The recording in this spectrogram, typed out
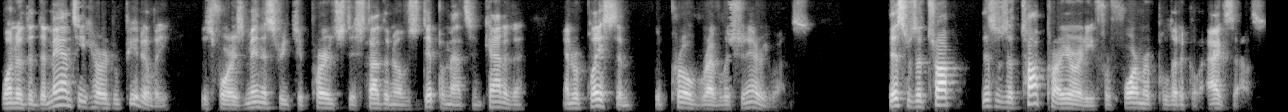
One of the demands he heard repeatedly was for his ministry to purge the Estado Novo's diplomats in Canada and replace them with pro-revolutionary ones. This was a top this was a top priority for former political exiles.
